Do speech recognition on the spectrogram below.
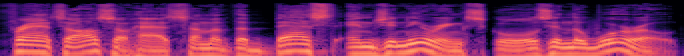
France also has some of the best engineering schools in the world.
